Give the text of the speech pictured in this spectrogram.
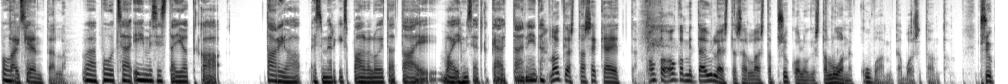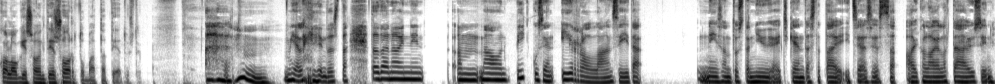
Puhut tai sä, kentällä? Puhut sä ihmisistä, jotka tarjoaa esimerkiksi palveluita tai vai ihmisiä, jotka käyttää niitä? No oikeastaan sekä että. Onko, onko mitään yleistä sellaista psykologista luonnekuvaa, mitä voisit antaa? Psykologisointiin sortumatta tietysti. Äh, hmm, mielenkiintoista. Tota noin, niin, um, mä oon pikkusen irrallaan siitä niin sanotusta New Age-kentästä tai itse asiassa aika lailla täysin.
